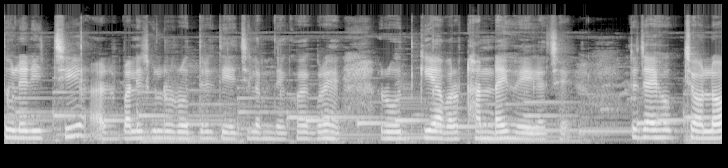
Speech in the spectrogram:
তুলে নিচ্ছি। আর বালিশগুলো রোদ্রে দিয়েছিলাম। দেখো একবারে রোদ গিয়ে আবার ঠান্ডাই হয়ে গেছে। তো যাই হোক, চলো।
